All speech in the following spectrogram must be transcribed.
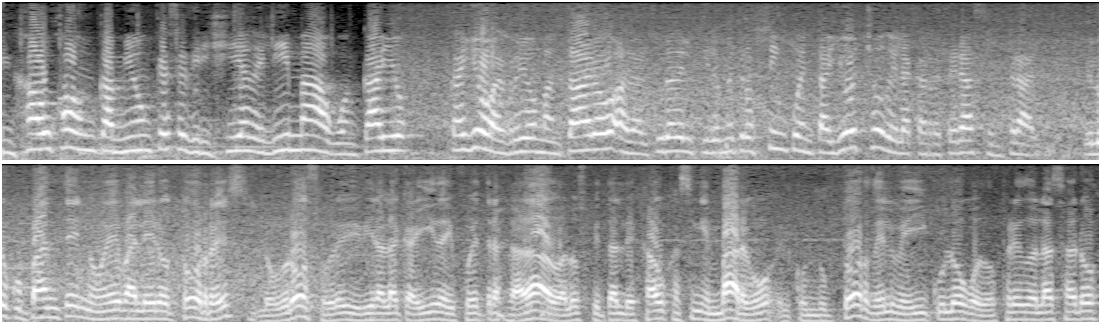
En Jauja, un camión que se dirigía de Lima a Huancayo cayó al río Mantaro a la altura del kilómetro 58 de la carretera central. El ocupante, Noé Valero Torres, logró sobrevivir a la caída y fue trasladado al hospital de Jauja. Sin embargo, el conductor del vehículo, Godofredo Lázaro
